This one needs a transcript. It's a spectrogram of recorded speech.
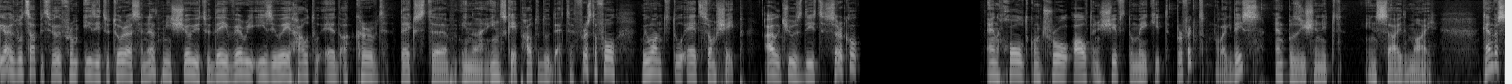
guys, what's up? It's Willy from Easy Tutorials and let me show you today very easy way how to add a curved text uh, in uh, Inkscape. How to do that? First of all, we want to add some shape. I will choose this circle and hold Ctrl Alt and Shift to make it perfect like this and position it inside my canvas.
